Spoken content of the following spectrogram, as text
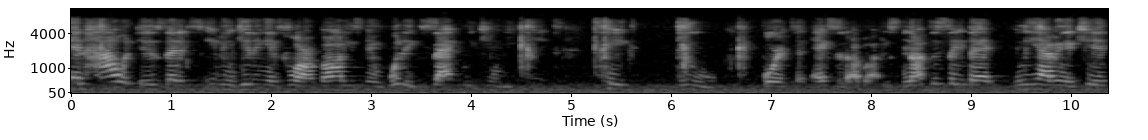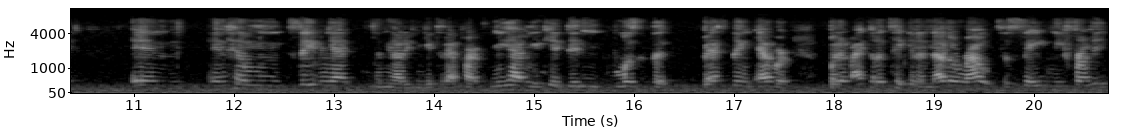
and how it is that it's even getting into our bodies and what exactly can we eat, take, do for it to exit our bodies. Not to say that me having a kid and and him saving it let me not even get to that part. Me having a kid didn't was the best thing ever. But if I could have taken another route to save me from it,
